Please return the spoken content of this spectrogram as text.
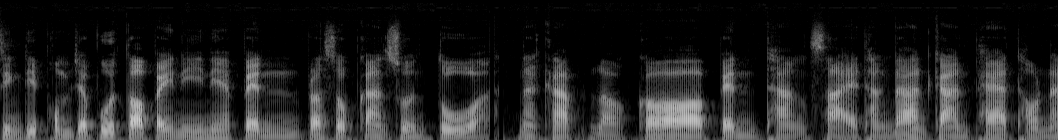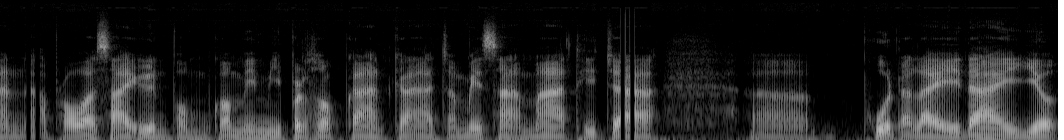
สิ่งที่ผมจะพูดต่อไปนี้เนี่ยเป็นประสบการณ์ส่วนตัวนะครับแล้วก็เป็นทางสายทางด้านการแพทย์เท่านั้นนะเพราะว่าสายอื่นผมก็ไม่มีประสบการณ์ก็อาจจะไม่สามารถที่จะพูดอะไรได้เยอะ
